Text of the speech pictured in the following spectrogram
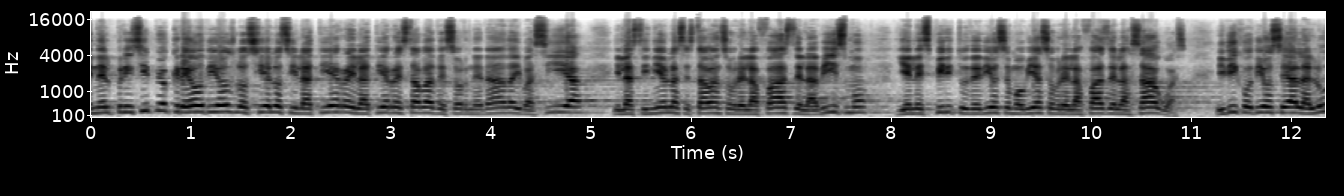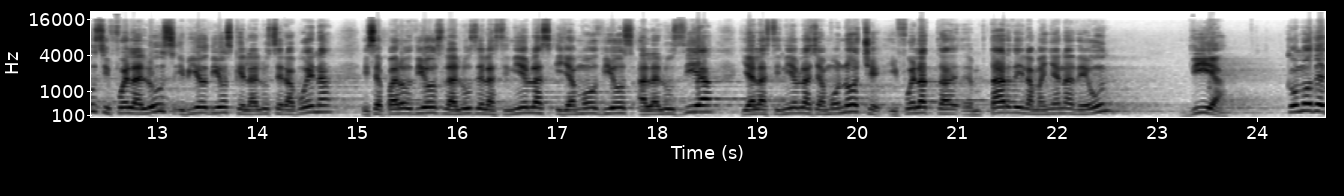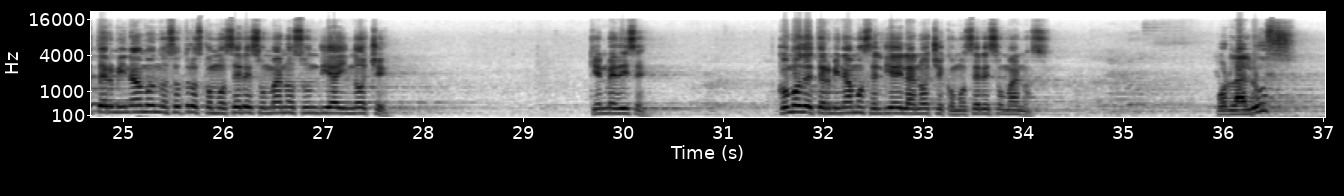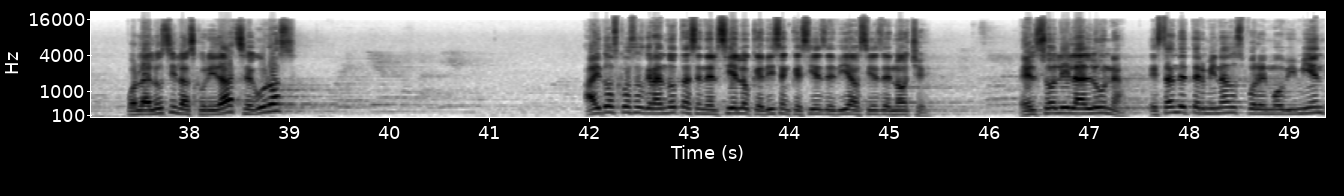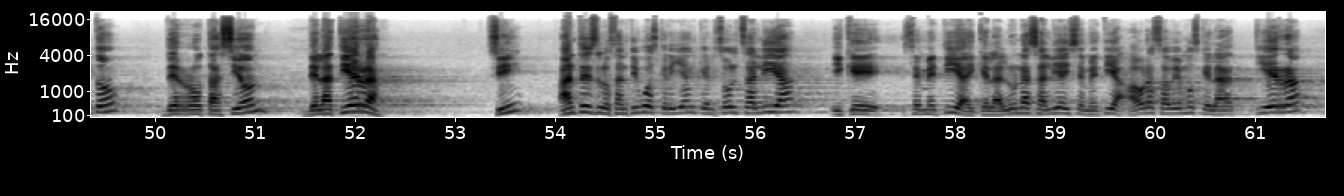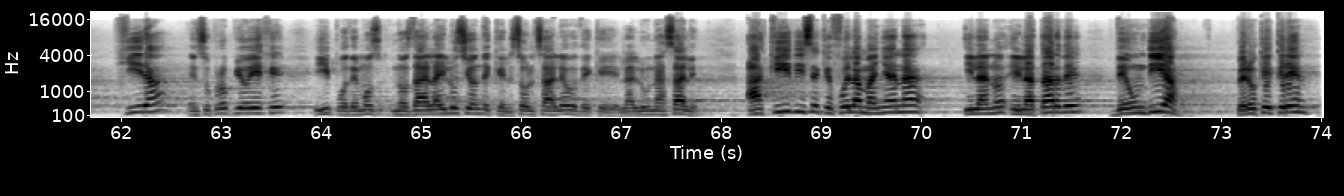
En el principio creó Dios los cielos y la tierra, y la tierra estaba desordenada y vacía, y las tinieblas estaban sobre la faz del abismo, y el Espíritu de Dios se movía sobre la faz de las aguas. Y dijo Dios sea la luz, y fue la luz, y vio Dios que la luz era buena, y separó Dios la luz de las tinieblas, y llamó Dios a la luz día, y a las tinieblas llamó noche, y fue la tarde y la mañana de un día. ¿Cómo determinamos nosotros como seres humanos un día y noche? ¿Quién me dice? ¿Cómo determinamos el día y la noche como seres humanos? ¿Por la luz? ¿Por la luz y la oscuridad? ¿Seguros? Hay dos cosas grandotas en el cielo que dicen que si es de día o si es de noche. El sol y la luna están determinados por el movimiento de rotación de la Tierra. ¿Sí? Antes los antiguos creían que el sol salía y que se metía y que la luna salía y se metía. Ahora sabemos que la Tierra gira en su propio eje y podemos nos da la ilusión de que el sol sale o de que la luna sale. Aquí dice que fue la mañana y la, tarde de un día, pero ¿qué creen?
